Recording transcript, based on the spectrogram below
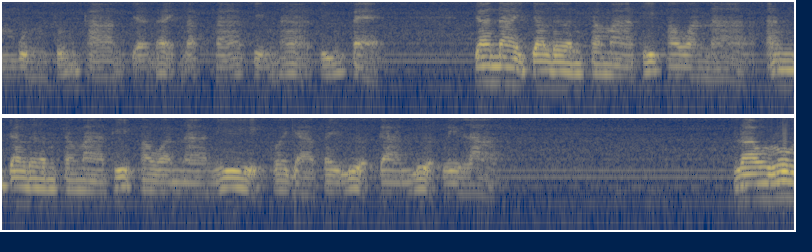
ำบุญสุนทานจะได้รักษาสินห้าสินแปด จะได้เจริญสมาธิภาวนา อันเจริญสมาธิภาวนานี้ก็อย่าไปเลือกการเลือกเวลา เรารู้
